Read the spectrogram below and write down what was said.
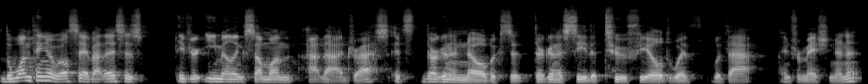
The one thing I will say about this is if you're emailing someone at that address, it's they're going to know because they're going to see the to field with with that information in it.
